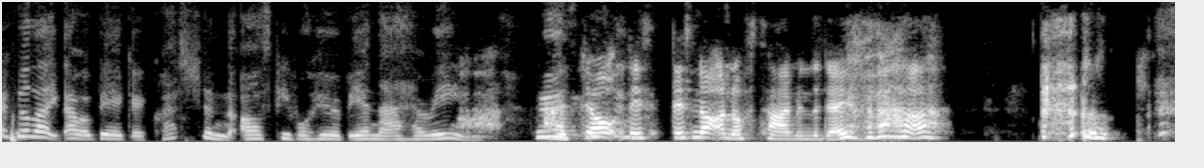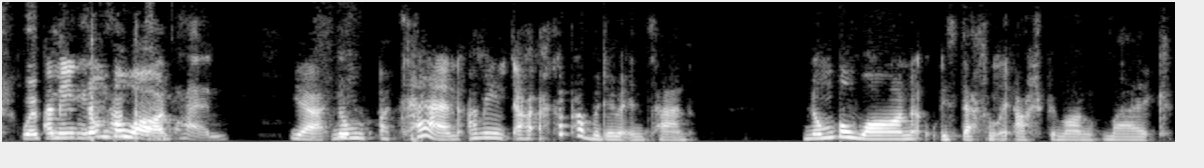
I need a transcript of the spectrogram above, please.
I feel like that would be a good question. Ask people who would be in their harem. Who's- I don't. There's there's not enough time in the day for that. I mean, number one. ten. Yeah, number ten. I mean, I, I could probably do it in ten. Number one is definitely Ash Beaumont, like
